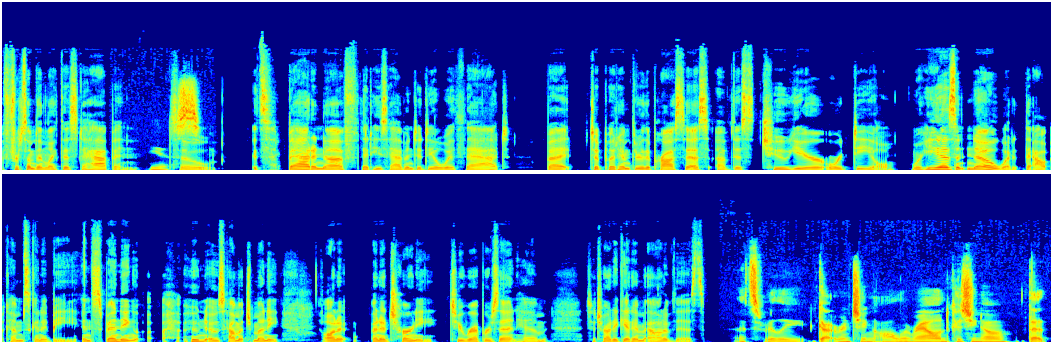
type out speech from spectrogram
for something like this to happen. Yes. So it's bad enough that he's having to deal with that but to put him through the process of this two year ordeal where he doesn't know what the outcome is going to be and spending uh, who knows how much money on a, an attorney to represent him to try to get him out of this. That's really gut wrenching all around because you know that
